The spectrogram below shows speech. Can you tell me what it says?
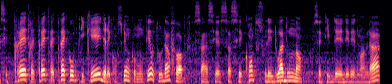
c'est très, très, très, très, très compliqué de reconstruire une communauté autour d'un fork. Ça, ça se compte sous les doigts d'une main, ce type d'événement-là.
